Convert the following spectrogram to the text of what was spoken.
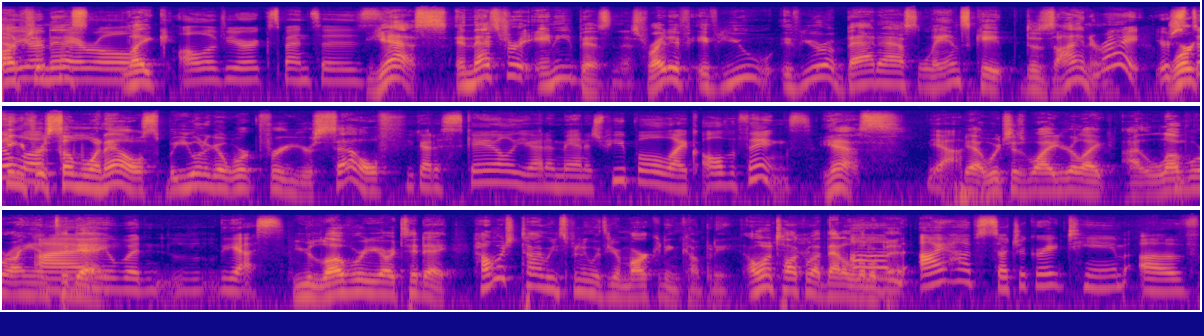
all your payroll, like all of your expenses. Yes, and that's for any business, right? If, if you if you're a badass landscape designer, Right, you're working for someone else, but you want to go work for yourself, You got to scale. You got to manage people. Like all the things. yes, Yeah. yeah, which is why you're like, I love where I am today. I would. Yes. you love where you are today. How much time are you spending with your marketing company? I want to talk about that a little Um, bit. I have such a great team of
